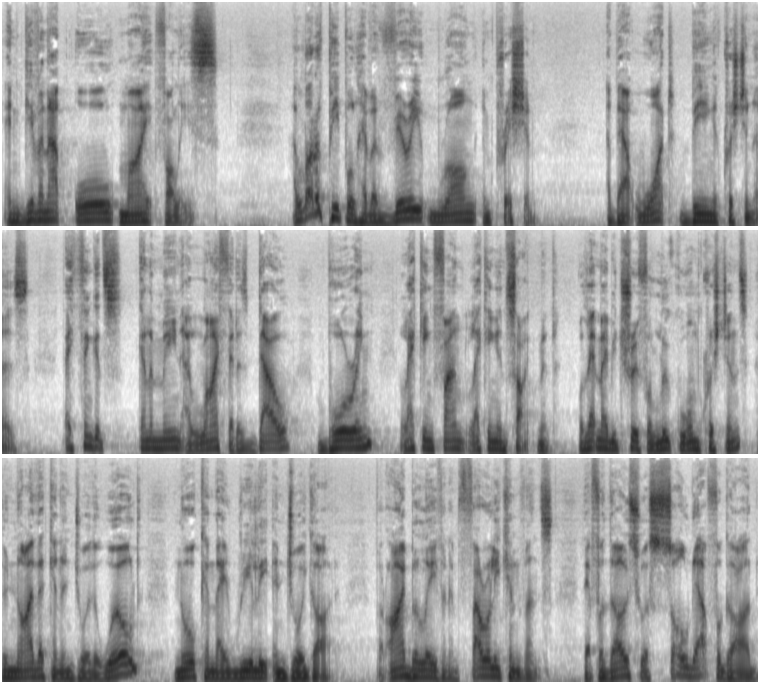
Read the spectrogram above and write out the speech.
and given up all my follies. A lot of people have a very wrong impression about what being a Christian is. They think it's going to mean a life that is dull, boring, lacking fun, lacking incitement. Well, that may be true for lukewarm Christians who neither can enjoy the world nor can they really enjoy God. But I believe and am thoroughly convinced that for those who are sold out for God,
